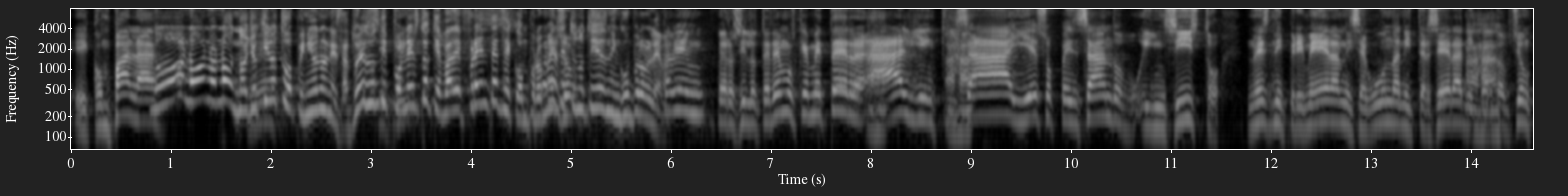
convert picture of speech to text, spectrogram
Eh, con pala. No, no, no, no, no. Yo quiero tu opinión honesta. Tú eres un Sí, tipo que- honesto que va de frente, se compromete, eso- tú no tienes ningún problema. Está bien, pero si lo tenemos que meter a alguien quizá y eso pensando, insisto, no es ni primera, ni segunda, ni tercera, ni Ajá. cuarta opción.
